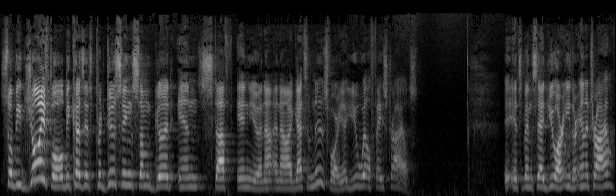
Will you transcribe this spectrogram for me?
So be joyful because it's producing some good in stuff in you. And now, and now I got some news for you. You will face trials. It's been said you are either in a trial,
